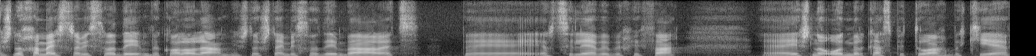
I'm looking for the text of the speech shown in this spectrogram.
יש לנו 15 משרדים בכל העולם, יש לנו שני משרדים בארץ, בהרצליה ובחיפה. אה, יש לנו עוד מרכז פיתוח בקייב,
